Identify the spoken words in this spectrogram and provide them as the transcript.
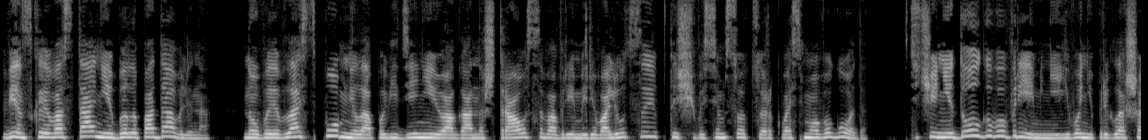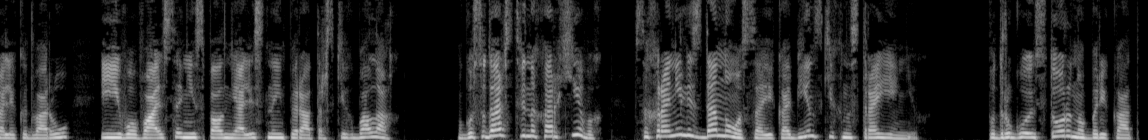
Венское восстание было подавлено, новая власть помнила о поведении Иоганна Штрауса во время революции 1848 года. В течение долгого времени его не приглашали ко двору, и его вальсы не исполнялись на императорских балах. В государственных архивах сохранились доносы о якобинских настроениях. По другую сторону баррикад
